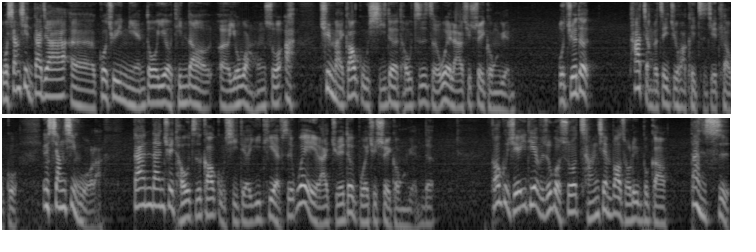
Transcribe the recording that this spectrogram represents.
我相信大家呃过去一年多也有听到呃有网红说啊，去买高股息的投资者未来要去睡公园。我觉得他讲的这句话可以直接跳过，因为相信我啦。单单去投资高股息的 ETF 是未来绝对不会去睡公园的。高股息 ETF 如果说长线报酬率不高，但是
